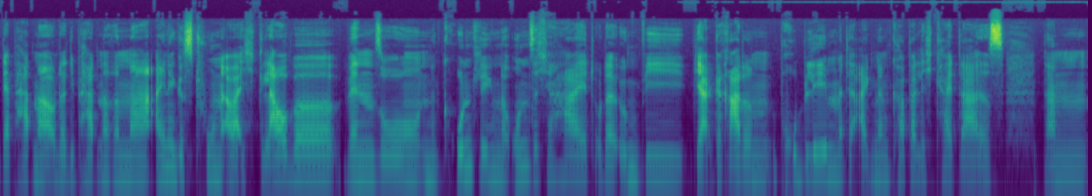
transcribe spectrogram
der Partner oder die Partnerin da einiges tun, aber ich glaube, wenn so eine grundlegende Unsicherheit oder irgendwie, ja, gerade ein Problem mit der eigenen Körperlichkeit da ist, dann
